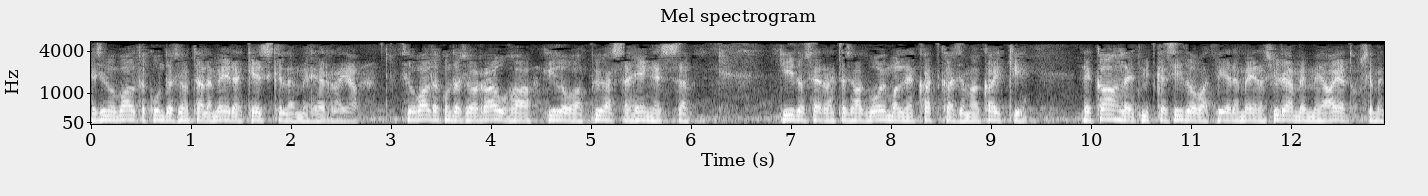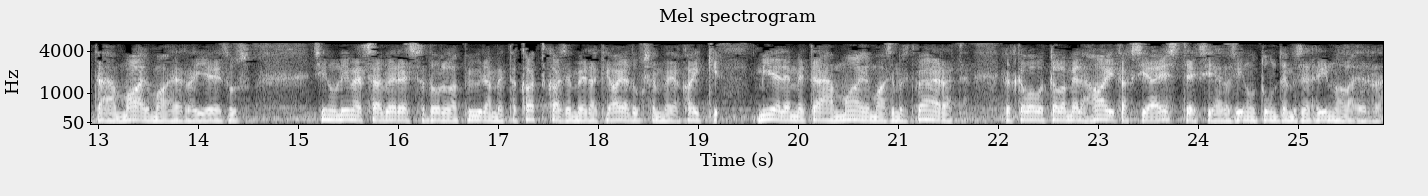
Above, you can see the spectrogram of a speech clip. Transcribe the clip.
Ja sinun valtakuntasi on täällä meidän keskellämme, Herra, ja sinun valtakuntasi on rauhaa, iloa, pyhässä hengessä. Kiitos, Herra, että saat voimallinen katkaisemaan kaikki ne kahleet, mitkä sitovat viedä meidän sydämemme ja ajatuksemme tähän maailmaan, Herra Jeesus. Sinun nimessä ja veressä todella pyydämme, että katkaise meidänkin ajatuksemme ja kaikki mielemme tähän maailmaan, sellaiset väärät, jotka voivat olla meille haitaksi ja esteeksi, Herra, sinun tuntemisen rinnalla, Herra.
